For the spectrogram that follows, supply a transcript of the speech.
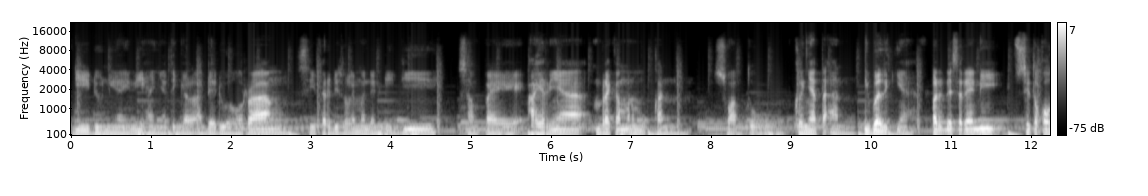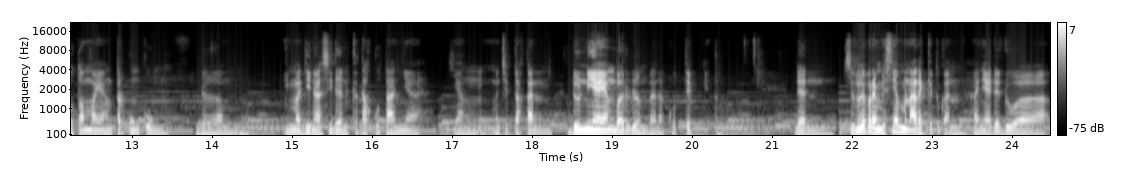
di dunia ini hanya tinggal ada dua orang, si Ferdi Sulaiman dan Gigi, sampai akhirnya mereka menemukan suatu kenyataan di baliknya. Pada dasarnya ini si tokoh utama yang terkungkung dalam imajinasi dan ketakutannya yang menciptakan dunia yang baru dalam tanda kutip gitu. Dan sebenarnya premisnya menarik gitu kan. Hanya ada dua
